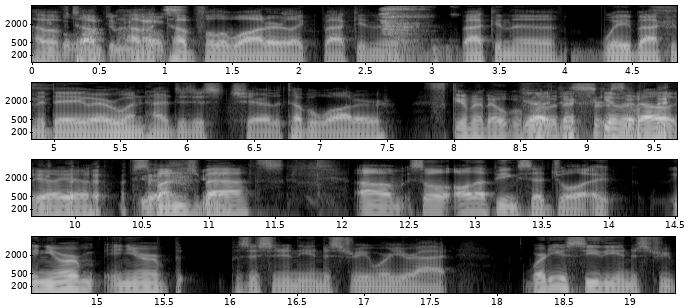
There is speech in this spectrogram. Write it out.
Have a tub have a tub full of water like back in the back in the way back in the day where everyone had to just share the tub of water. Skim it out before yeah, the next just skim it out. Yeah, yeah. Sponge yeah. baths. Um, so all that being said, Joel, in your in your position in the industry where you're at, where do you see the industry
